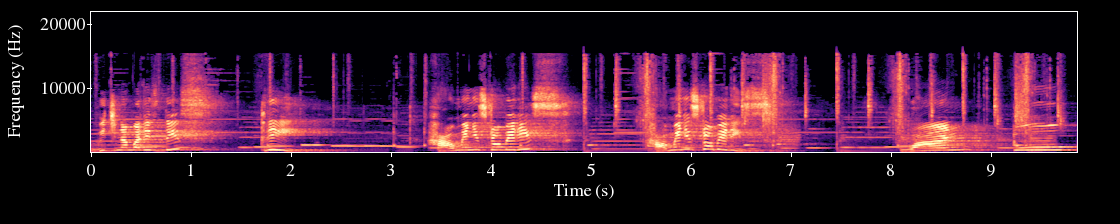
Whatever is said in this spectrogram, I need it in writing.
Which number is this? 3. How many strawberries? How many strawberries? 1, 2,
